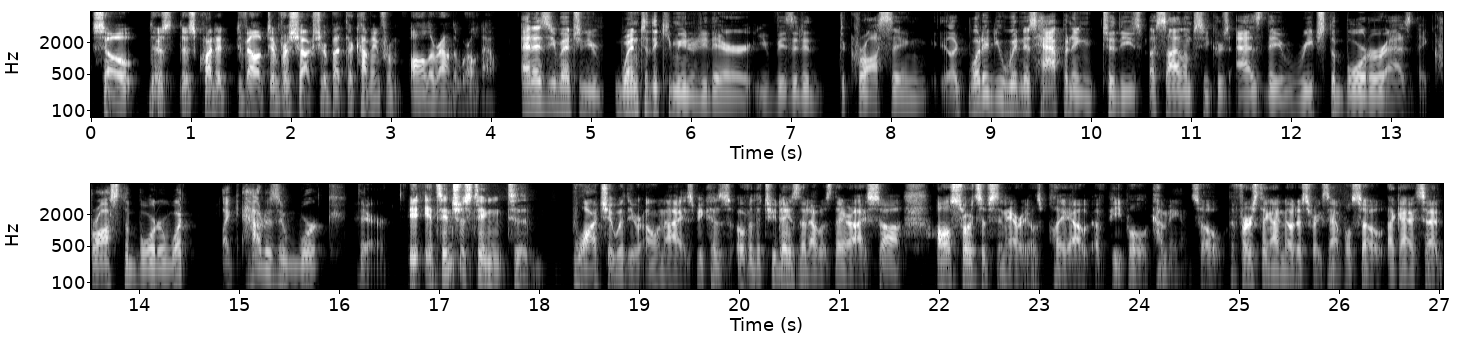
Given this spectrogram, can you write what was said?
So there's, there's quite a developed infrastructure, but they're coming from all around the world now. And as you mentioned, you went to the community there, you visited the crossing. Like, what did you witness happening to these asylum seekers as they reach the border, as they cross the border? What, like, how does it work there? It's interesting to watch it with your own eyes because over the two days that I was there, I saw all sorts of scenarios play out of people coming in. So the first thing I noticed, for example, so like I said,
